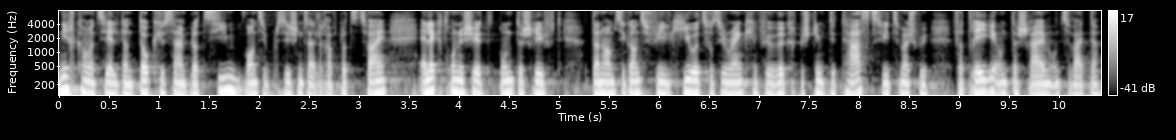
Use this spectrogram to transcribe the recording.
nicht kommerziell, dann DocuSign Platz 7, waren sie zwischenzeitlich auf Platz 2, elektronische Unterschrift, dann haben sie ganz viele Keywords, wo sie ranken für wirklich bestimmte Tasks, wie zum Beispiel Verträge unterschreiben und so weiter.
